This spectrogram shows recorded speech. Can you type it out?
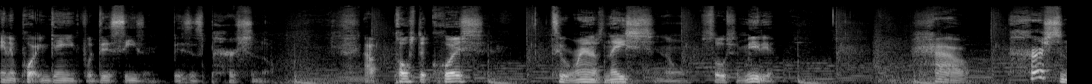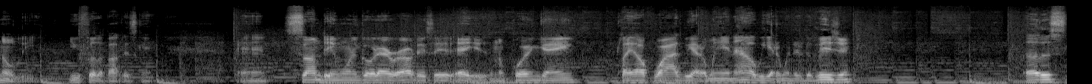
an important game for this season. This is personal. I posted a question to Rams Nation on social media. How personally you feel about this game? And some didn't want to go that route. They said, hey, it's an important game. Playoff wise, we got to win out. We got to win the division. Others,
